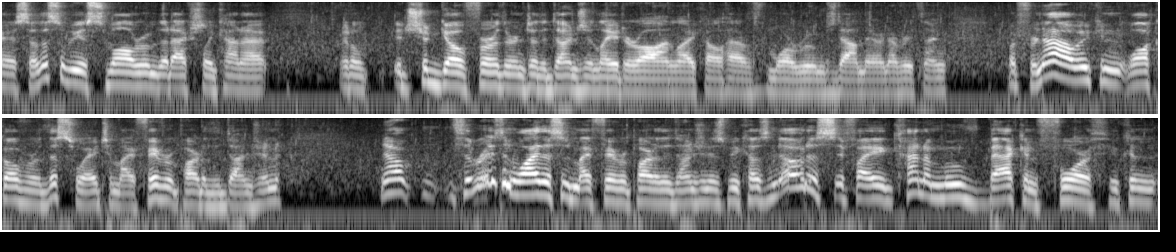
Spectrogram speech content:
Okay, so this will be a small room that actually kind of It'll it should go further into the dungeon later on, like I'll have more rooms down there and everything. But for now, we can walk over this way to my favorite part of the dungeon. Now, the reason why this is my favorite part of the dungeon is because notice if I kind of move back and forth, you can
